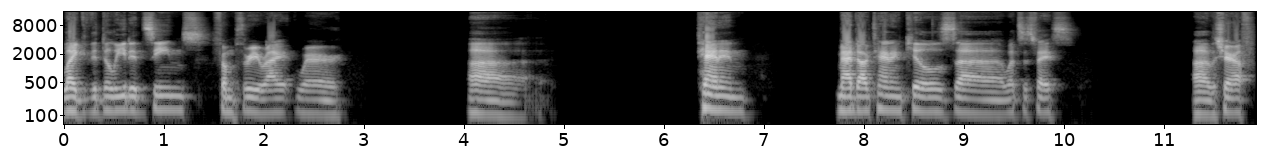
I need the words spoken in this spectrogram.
like the deleted scenes from 3 right where uh Tannen Mad Dog Tannen kills uh what's his face? Uh the sheriff.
